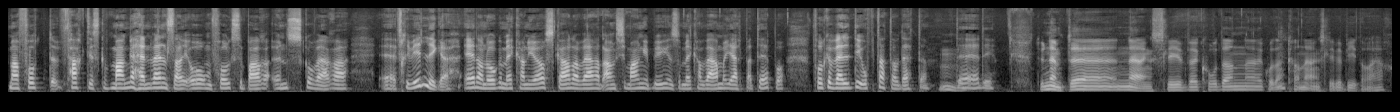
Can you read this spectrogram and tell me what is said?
Vi har fått uh, faktisk mange henvendelser i år om folk som bare ønsker å være uh, frivillige. Er det noe vi kan gjøre? Skal det være et arrangement i byen som vi kan være med og hjelpe til på? Folk er veldig opptatt av dette. Mm. Det er de. Du nevnte næringslivet. Hvordan, hvordan kan næringslivet bidra her?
